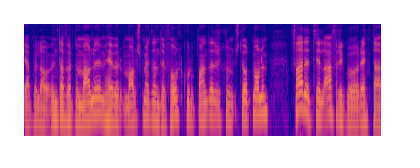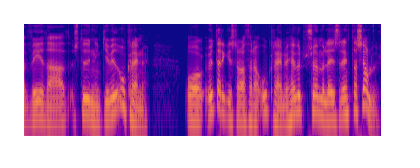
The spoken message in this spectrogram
Jafnvel á undanförnum mánuðum hefur málsmeitandi fólk úr bandarískum stjórnmálum farið til Afríku og reynda að viða að stuðningi við Úkrænu. Og utaríkisráð þeirra Úkrænu hefur sömulegis reynda sjálfur.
